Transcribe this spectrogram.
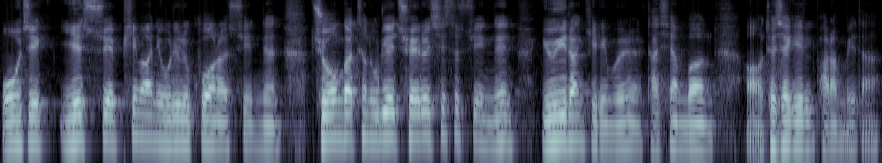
오직 예수의 피만이 우리를 구원할 수 있는 주원 같은 우리의 죄를 씻을 수 있는 유일한 길임을 다시 한번 어, 되새기길 바랍니다.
